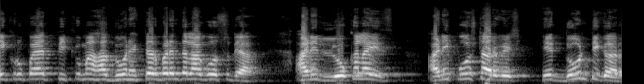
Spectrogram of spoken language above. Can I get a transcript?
एक रुपयात पीक विमा हा दोन हेक्टर पर्यंत लागू असू द्या. आणि लोकलाइज आणि पोस्ट हार्वेस्ट हे दोन टिगर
